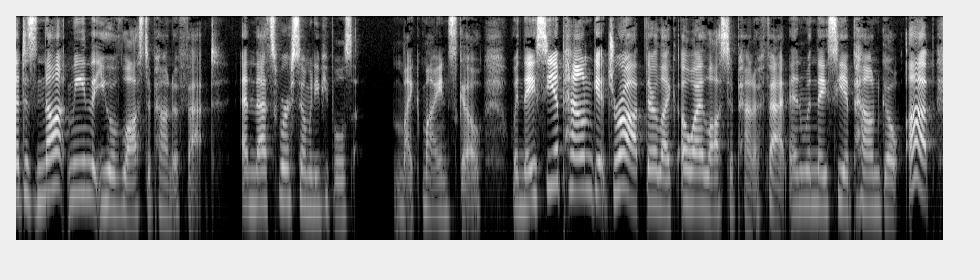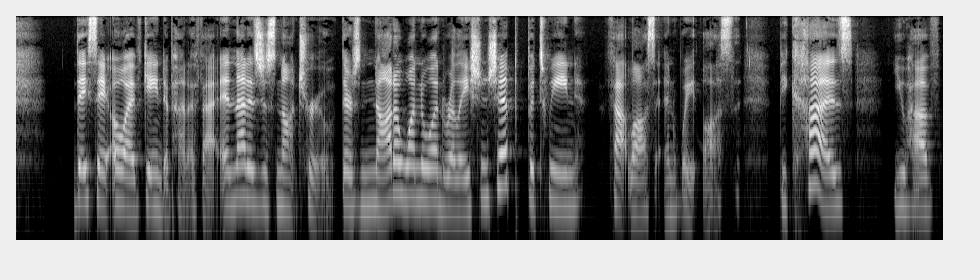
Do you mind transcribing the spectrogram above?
that does not mean that you have lost a pound of fat. And that's where so many people's like minds go. When they see a pound get dropped, they're like, "Oh, I lost a pound of fat." And when they see a pound go up, they say, Oh, I've gained a pound of fat. And that is just not true. There's not a one to one relationship between fat loss and weight loss because you have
